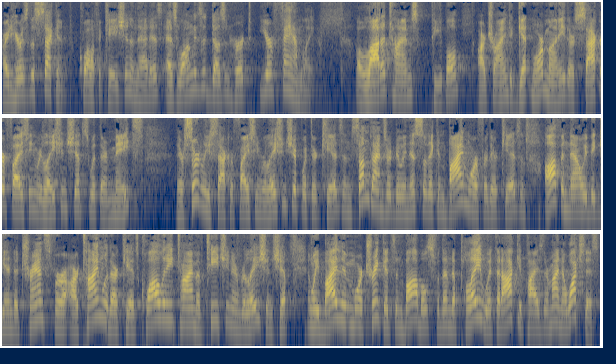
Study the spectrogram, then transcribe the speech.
All right, here's the second qualification, and that is as long as it doesn't hurt your family. A lot of times, people are trying to get more money. They're sacrificing relationships with their mates they're certainly sacrificing relationship with their kids, and sometimes they're doing this so they can buy more for their kids. And often now we begin to transfer our time with our kids, quality time of teaching and relationship, and we buy them more trinkets and baubles for them to play with that occupies their mind. Now, watch this.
